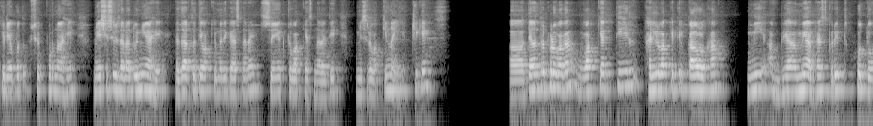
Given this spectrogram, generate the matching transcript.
क्रियापद पूर्ण आहे. आणि यशस्वी झाला दोन्ही आहे. याचा अर्थ ते वाक्यामध्ये काय असणार आहे? संयुक्त वाक्य असणार आहे ते मिश्र वाक्य नाही आहे ठीक आहे? त्यानंतर पुढे बघा वाक्यातील खालील वाक्यातील काळ ओळखा. मी अभ्या मी अभ्यास करीत होतो.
